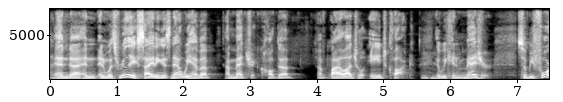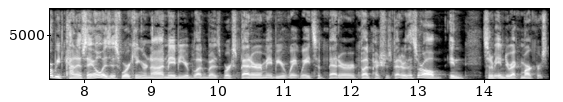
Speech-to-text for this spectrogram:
And uh, and and what's really exciting is now we have a, a metric called a, a biological age clock mm-hmm. that we can measure so before we'd kind of say, oh, is this working or not? Maybe your blood works better. Maybe your weight weight's are better. Blood pressure's better. Those are all in sort of indirect markers.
